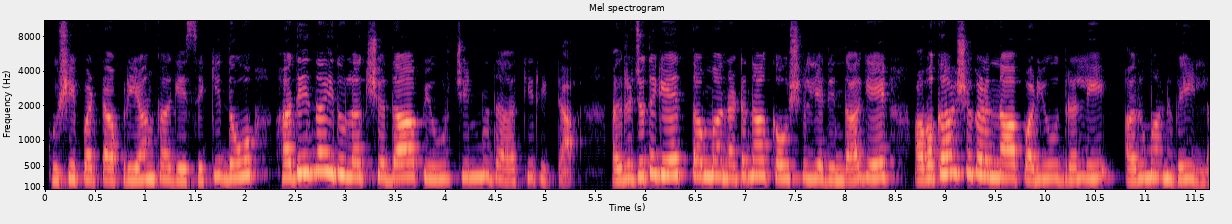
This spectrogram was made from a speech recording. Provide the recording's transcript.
ಖುಷಿಪಟ್ಟ ಪ್ರಿಯಾಂಕಾಗೆ ಸಿಕ್ಕಿದ್ದು ಹದಿನೈದು ಲಕ್ಷದ ಪ್ಯೂರ್ ಚಿನ್ನದ ಕಿರೀಟ. ಅದರ ಜೊತೆಗೆ ತಮ್ಮ ನಟನಾ ಕೌಶಲ್ಯದಿಂದಾಗಿ ಅವಕಾಶಗಳನ್ನು ಪಡೆಯುವುದರಲ್ಲಿ ಅನುಮಾನವೇ ಇಲ್ಲ.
